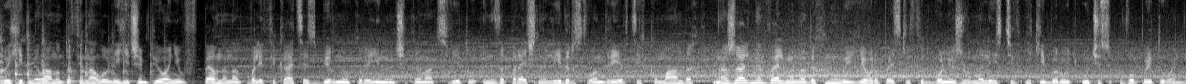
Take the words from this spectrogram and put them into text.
Вихід Мілану до фіналу Ліги Чемпіонів, впевнена кваліфікація збірної України на чемпіонат світу і незаперечне лідерство Андрія в цих командах, на жаль, не вельми надихнули європейських футбольних журналістів, які беруть участь в опитуванні.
